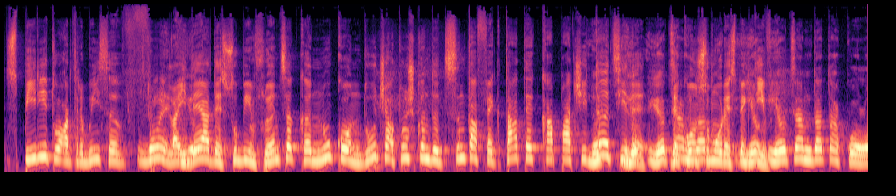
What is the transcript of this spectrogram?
spiritul ar trebui să fie Dom'le, la eu- ideea de sub influență că nu conduci atunci când îți sunt afectate capacitățile Eu- eu de ți-am consumul dat, respectiv. Eu, eu ți-am dat acolo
